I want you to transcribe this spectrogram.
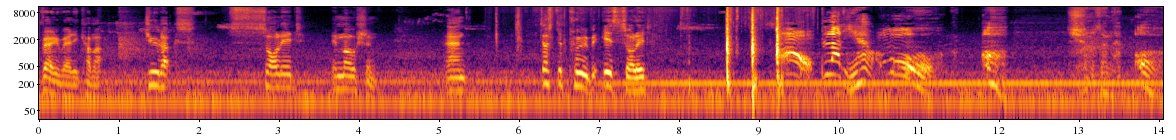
very rarely come up. Dulux solid emulsion. And just to prove it is solid, oh bloody hell, oh, oh, should have done that, oh,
